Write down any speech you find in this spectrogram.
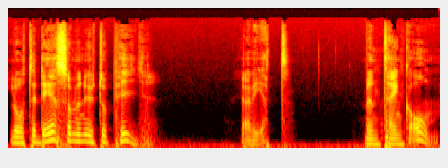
Låter det som en utopi? Jag vet. Men tänk om.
